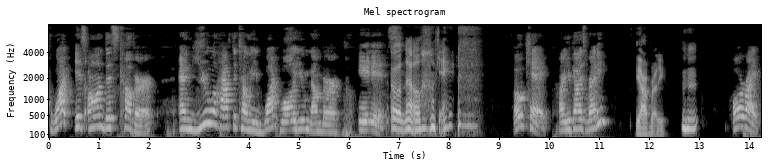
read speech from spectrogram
what is on this cover, and you will have to tell me what volume number it is. oh no. Okay. Okay, are you guys ready? yeah, I'm ready. hmm All right.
